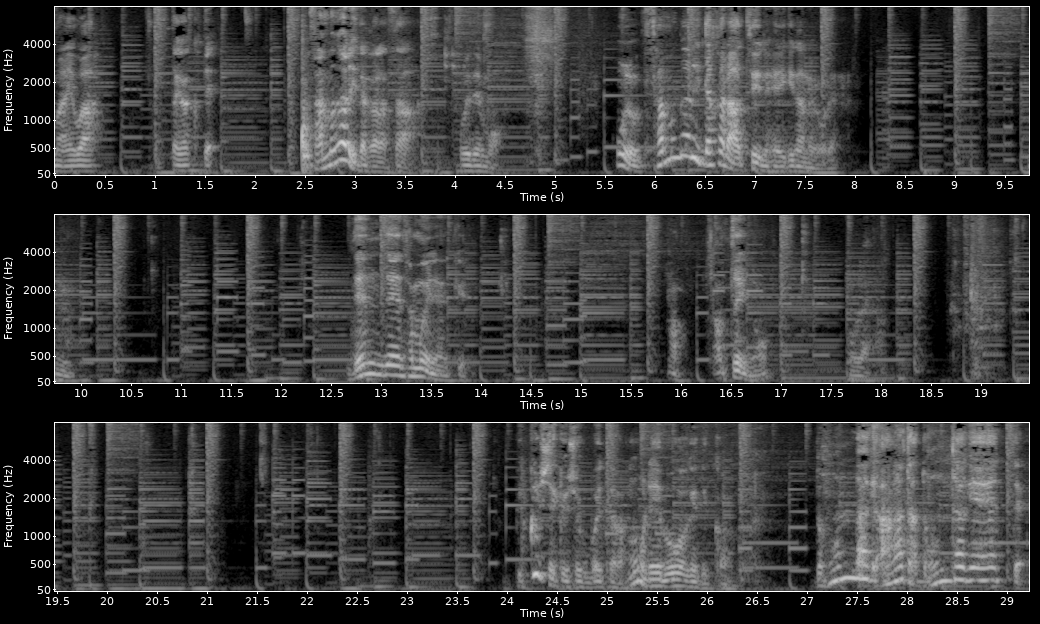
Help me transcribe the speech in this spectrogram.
まいわ。あったかくて。寒がりだからさ、これでも。ほら、寒がりだから暑いの平気なのよ、俺。うん。全然寒いね、平気。あ、暑いの？俺。びっくりした今日職場行ったらもう冷房かけてるからどんだけあなたどんだけ？って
